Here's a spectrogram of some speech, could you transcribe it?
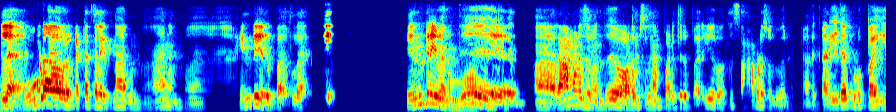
இல்ல ம். ஊடா ஒரு கட்டத்துல என்ன ஆகும்னா நம்ம ஹென்றி இருப்பார்ல. ஹென்றி வந்து ராமானுஜன் வந்து உடம்பு சரியில்லாம படுத்திருப்பாரு. இவர் வந்து சாப்பிட சொல்லுவாரு. அந்த கறி தான் கொடுப்பாங்க.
